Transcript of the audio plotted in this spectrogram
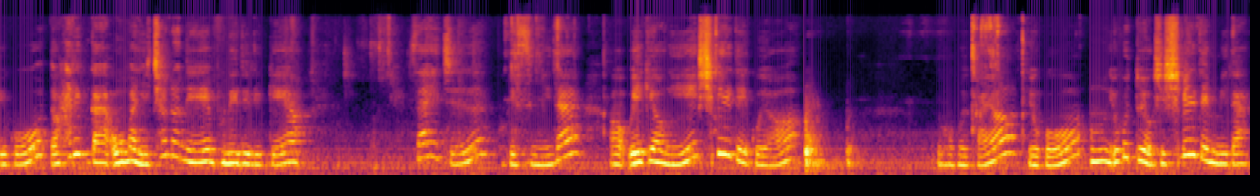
이거 또 할인가 52,000원에 보내드릴게요. 사이즈 보겠습니다. 어, 외경이 11대고요. 요거 볼까요? 요거 음, 요것도 역시 11대입니다.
